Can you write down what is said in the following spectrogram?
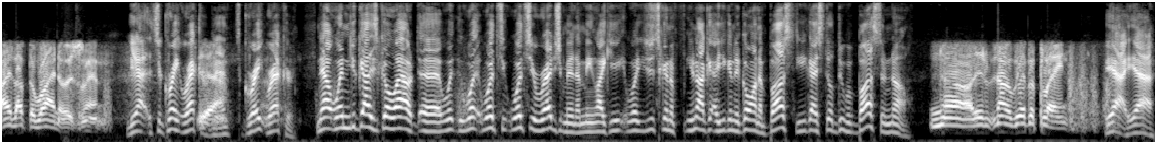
I love the winos, man. Yeah, it's a great record, Yeah. man. It's a great record. Now, when you guys go out, uh, what, what, what's what's your regimen? I mean, like, you, what, you're just gonna you're not are you gonna go on a bus? Do you guys still do a bus or no? No, no, we have a plane. Yeah, yeah.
